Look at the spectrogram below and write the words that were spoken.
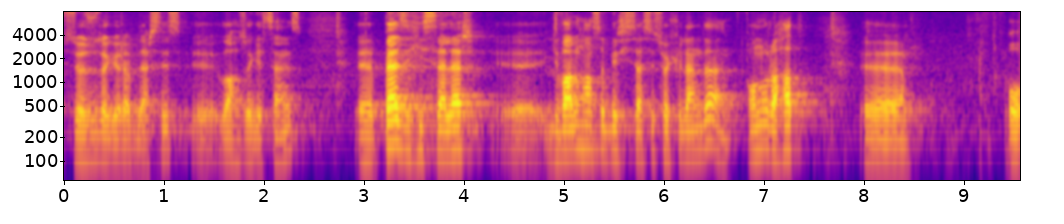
siz özünüz də görə bilərsiniz, e, lahıca getsəniz, e, bəzi hissələr e, divarın hansısa bir hissəsi söküləndə onu rahat e, o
